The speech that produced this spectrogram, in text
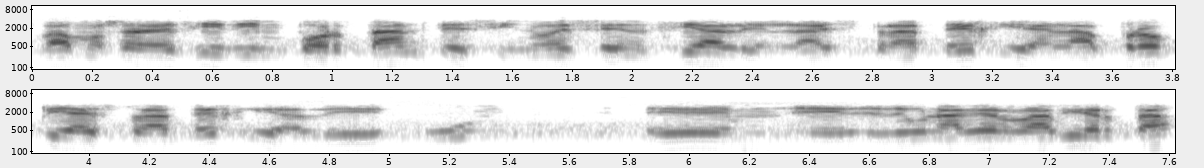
vamos a decir, importante, si no esencial, en la estrategia, en la propia estrategia de, un, em, eh, de una guerra abierta,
